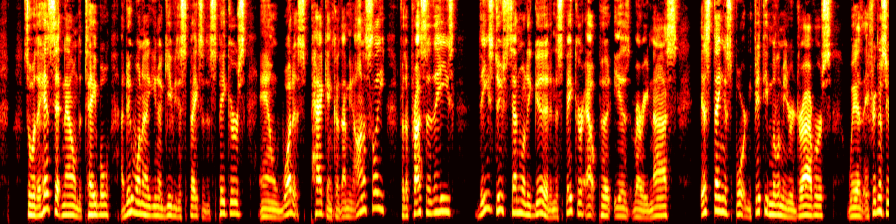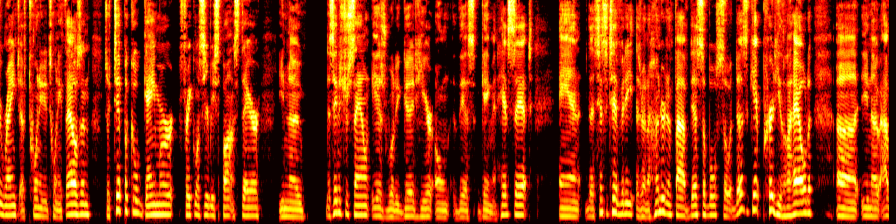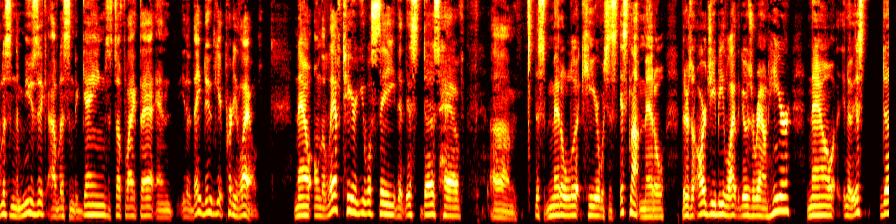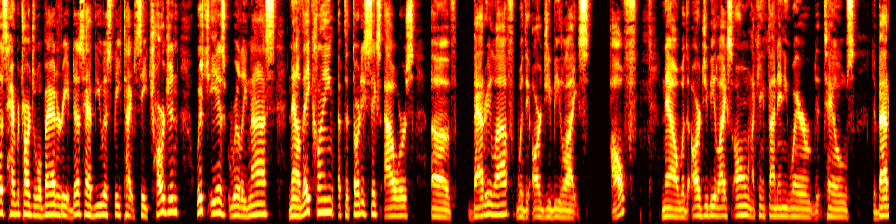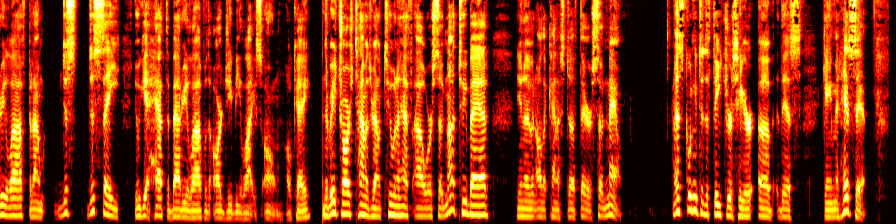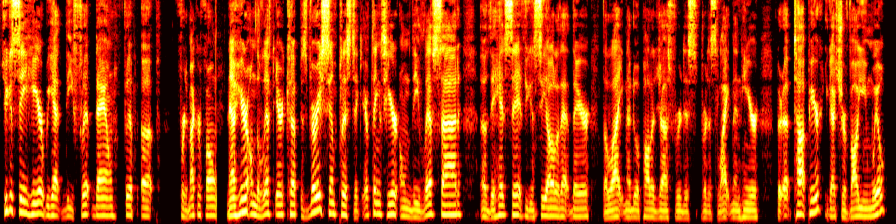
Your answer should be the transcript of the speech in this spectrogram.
So with the headset now on the table, I do want to, you know, give you the specs of the speakers and what it's packing. Because, I mean, honestly, for the price of these, these do sound really good. And the speaker output is very nice. This thing is sporting 50 millimeter drivers with a frequency range of 20 to 20,000. So typical gamer frequency response there. You know, the signature sound is really good here on this gaming headset. And the sensitivity is around 105 decibels, so it does get pretty loud. Uh, you know, I've listened to music, I've listened to games and stuff like that, and, you know, they do get pretty loud. Now, on the left here, you will see that this does have um, this metal look here, which is, it's not metal, but there's an RGB light that goes around here. Now, you know, this does have rechargeable battery. It does have USB Type-C charging, which is really nice. Now, they claim up to 36 hours of battery life with the RGB lights off. Now, with the RGB lights on, I can't find anywhere that tells the battery life, but I'm just just say you'll get half the battery life with the RGB lights on, okay? And the recharge time is around two and a half hours, so not too bad, you know, and all that kind of stuff there. So now, let's go into the features here of this gaming headset. So you can see here, we got the flip down, flip up for the microphone. Now here on the left ear cup is very simplistic. Everything's here on the left side of the headset. If you can see all of that there, the light, and I do apologize for this for this lightning here. But up top here, you got your volume wheel.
